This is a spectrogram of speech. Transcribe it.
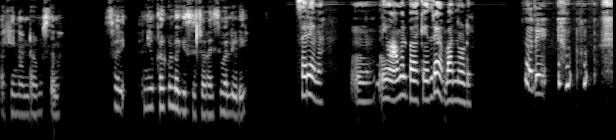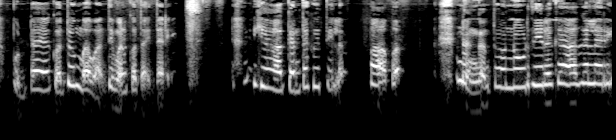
ಆಕೆ ನಾನು ರಮಿಸ್ತಾನ. ಸರಿ ನೀವು ಕರ್ಕೊಂಡೋಗಿ ಸಿಸ್ಟರ್ ಐ ಅಲ್ಲಿ ಇಡಿ. ಸರಿ ಅಣ್ಣ. ನೀವು ಆಮೇಲೆ ಬಾಕಿದ್ರೆ ಬಂದು ನೋಡಿ. ಸರಿ ಪುಟ್ಟ ಯಾಕೋ ತುಂಬ ವಾಂತಿ ಮಾಡ್ಕೋತಾ ಇದ್ದಾರೆ. ಯಾಕಂತ ಗೊತ್ತಿಲ್ಲ. ಪಾಪ ನಂಗಂತೂ ನೋಡ್ದೇ ಇರೋಕೆ ಆಗಲ್ಲ ರೀ.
